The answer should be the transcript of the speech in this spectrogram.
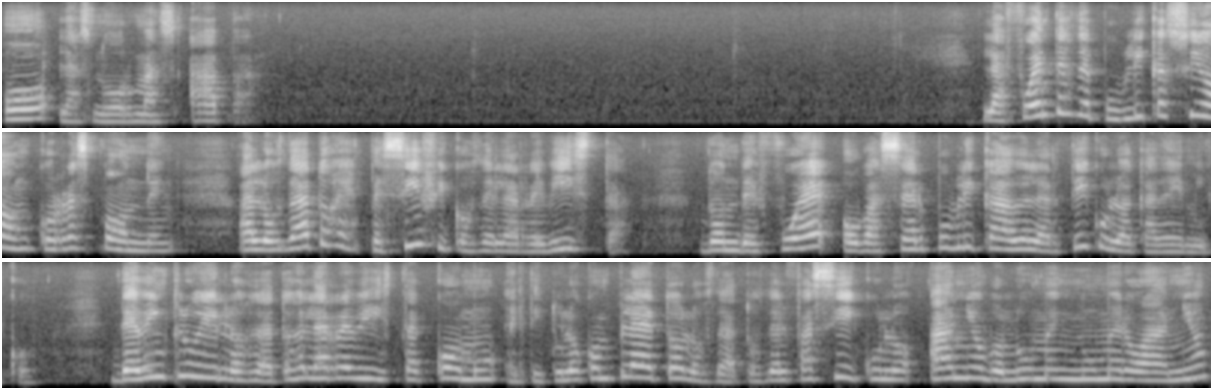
o las normas APA. Las fuentes de publicación corresponden a los datos específicos de la revista, donde fue o va a ser publicado el artículo académico. Debe incluir los datos de la revista como el título completo, los datos del fascículo, año, volumen, número, año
